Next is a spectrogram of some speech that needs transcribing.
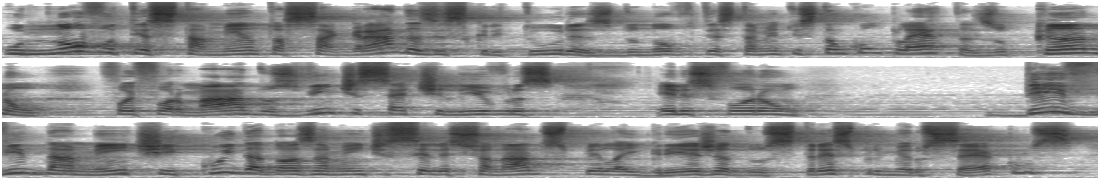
o Novo Testamento, as sagradas escrituras do Novo Testamento estão completas. O cânon foi formado, os 27 livros, eles foram devidamente e cuidadosamente selecionados pela igreja dos três primeiros séculos,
